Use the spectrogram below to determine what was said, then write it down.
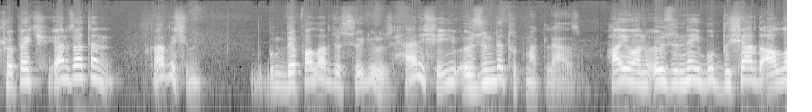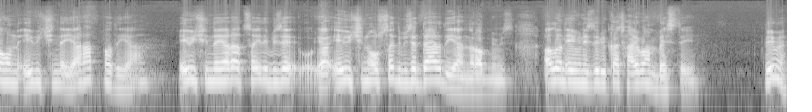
köpek yani zaten kardeşim bunu defalarca söylüyoruz. Her şeyi özünde tutmak lazım. Hayvanın özü ne? Bu dışarıda Allah onu ev içinde yaratmadı ya. Ev içinde yaratsaydı bize ya ev içinde olsaydı bize derdi yani Rabbimiz. Alın evinizde birkaç hayvan besleyin. Değil mi?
